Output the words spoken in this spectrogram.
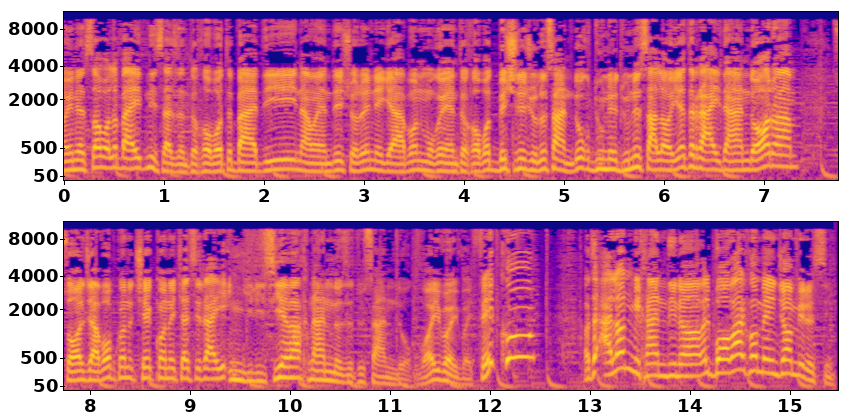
با این حساب حالا بعید نیست از انتخابات بعدی نماینده شورای نگهبان موقع انتخابات بشینه جلو صندوق دونه دونه صلاحیت رای دهنده ها رو هم سوال جواب کنه چک کنه کسی رأی انگلیسی وقت نندازه تو صندوق. وای وای وای. فکر کن! حتی الان میخندینا ولی باور کن به اینجا می‌رسیم.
